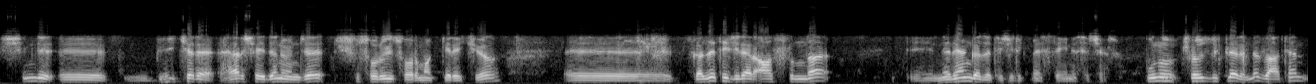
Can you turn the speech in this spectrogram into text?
Şimdi e, bir kere her şeyden önce şu soruyu sormak gerekiyor. Gazeteciler aslında neden gazetecilik mesleğini seçer? Bunu çözdüklerinde zaten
